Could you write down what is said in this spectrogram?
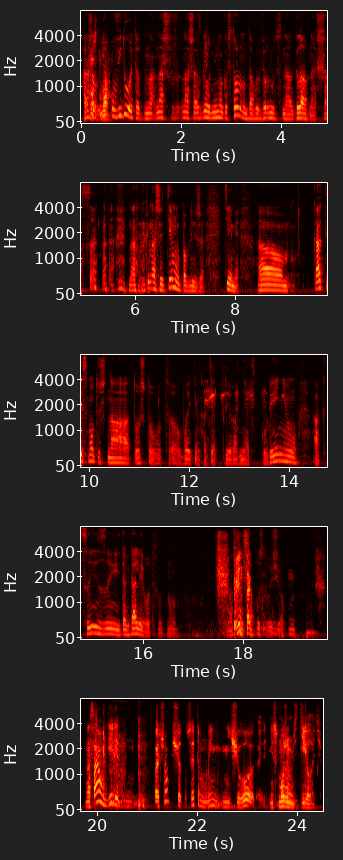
Хорошо, Просто я вам... уведу этот наш, наш разговор немного в сторону, дабы вернуться на главное шоссе, на, к нашей теме поближе, теме. Как ты смотришь на то, что вот э, вейпинг хотят приравнять к курению, акцизы и так далее, вот, ну, на Блин, так, сопутствующего? На самом деле, по большому счету, с этим мы ничего не сможем сделать.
